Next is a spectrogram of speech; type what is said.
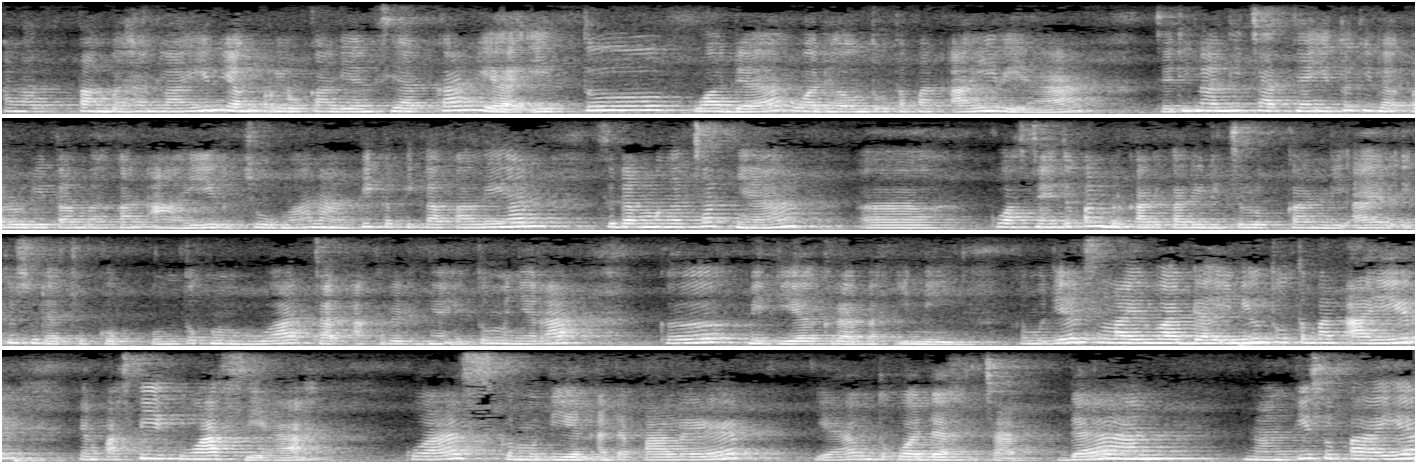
Alat tambahan lain yang perlu kalian siapkan yaitu wadah, wadah untuk tempat air ya. Jadi nanti catnya itu tidak perlu ditambahkan air, cuma nanti ketika kalian sedang mengecatnya, uh, kuasnya itu kan berkali-kali dicelupkan di air, itu sudah cukup untuk membuat cat akriliknya itu menyerap ke media gerabah ini. Kemudian selain wadah ini untuk tempat air, yang pasti kuas ya, kuas, kemudian ada palet ya untuk wadah cat dan nanti supaya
